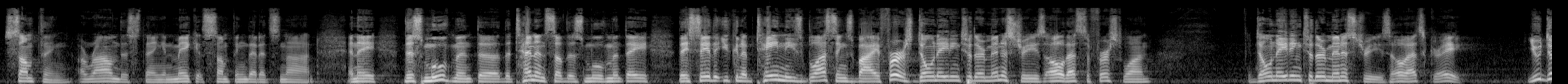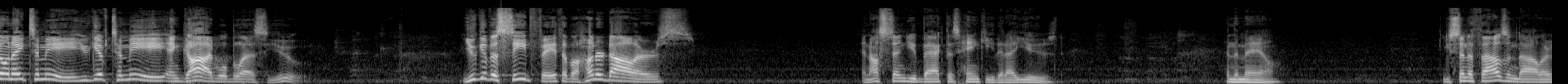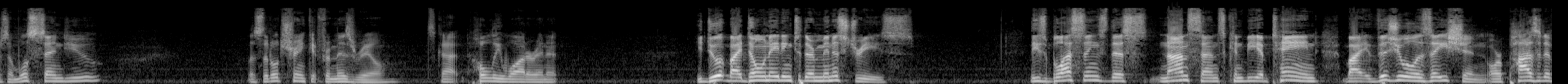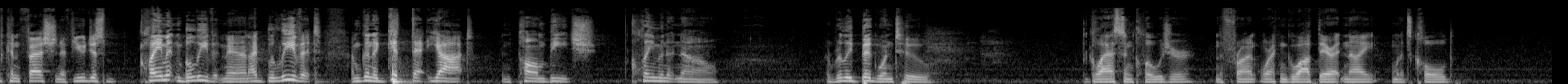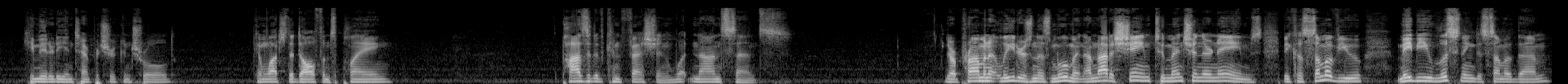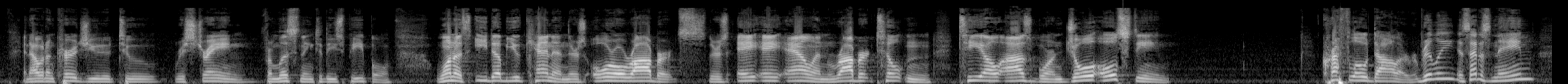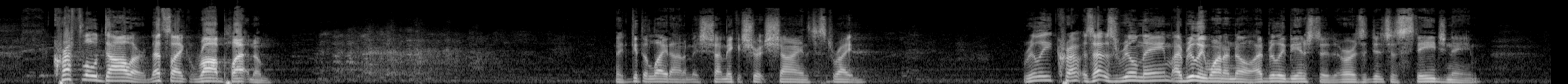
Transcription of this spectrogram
something around this thing and make it something that it's not. And they, this movement, the, the tenets of this movement, they, they say that you can obtain these blessings by first donating to their ministries. Oh, that's the first one. Donating to their ministries. Oh, that's great. You donate to me, you give to me, and God will bless you. You give a seed faith of $100, and I'll send you back this hanky that I used. in the mail. You send $1,000 and we'll send you this little trinket from Israel. It's got holy water in it. You do it by donating to their ministries. These blessings, this nonsense, can be obtained by visualization or positive confession. If you just claim it and believe it, man, I believe it. I'm going to get that yacht in Palm Beach. Claiming it now. A really big one, too. The glass enclosure in the front where I can go out there at night when it's cold. Humidity and temperature controlled. Can watch the dolphins playing. Positive confession. What nonsense. There are prominent leaders in this movement, and I'm not ashamed to mention their names because some of you may be listening to some of them, and I would encourage you to restrain from listening to these people. One is E.W. Kenyon, there's Oral Roberts, there's A.A. Allen, Robert Tilton, T.L. Osborn, Joel Osteen, Creflo Dollar. Really? Is that his name? Creflo Dollar. That's like Rob Platinum. Get the light on him, make sure it shines just right. Really? Is that his real name? I really want to know. I'd really be interested. Or is it just a stage name?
